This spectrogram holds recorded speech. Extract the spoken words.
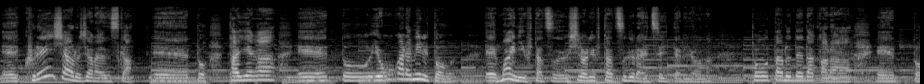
えー、クレーン車あるじゃないですか、えーと、タイヤが、えーと、横から見ると、えー、前に2つ後ろに2つぐらいついてるような。トータルでだから、えー、っと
